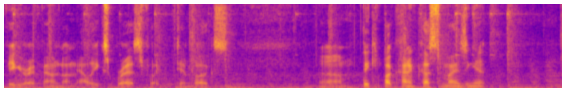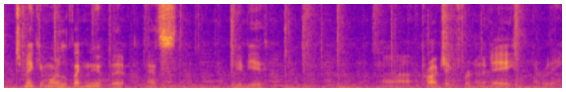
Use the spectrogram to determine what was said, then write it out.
figure I found on AliExpress for like 10 bucks. Um, thinking about kind of customizing it to make it more look like Newt, but that's maybe a uh, project for another day. Not really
